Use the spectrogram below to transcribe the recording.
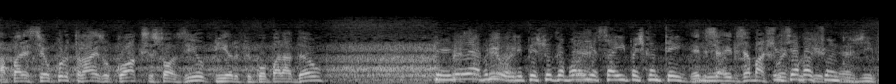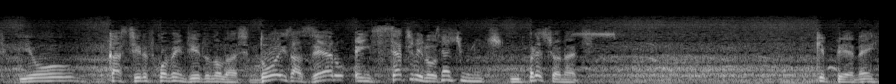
apareceu por trás o Cox sozinho, o Pinheiro ficou paradão. Ele percebeu, abriu, é? ele pensou que a bola É. ia sair para escanteio. Ele se, ele se abaixou, Ele se abaixou, inclusive. inclusive. é. E o Castilho ficou vendido no lance. 2 a 0 em 7 minutos. Sete minutos. Impressionante. Que pena, hein?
